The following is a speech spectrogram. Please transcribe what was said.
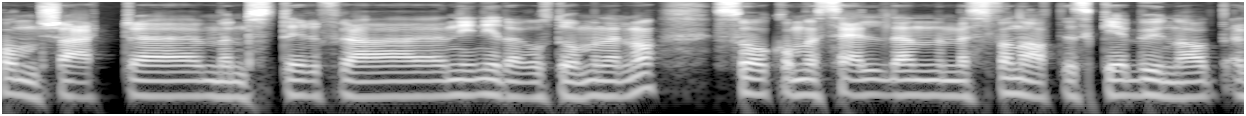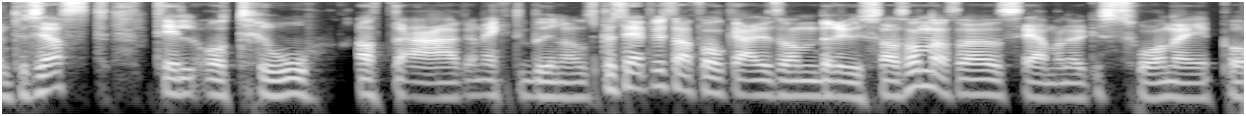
håndskjært eh, mønster fra Ni- Nidarosdomen eller noe, så kommer selv den mest fanatiske bunadentusiast til å tro at det er en ekte bunad. Spesielt hvis folk er litt sånn berusa sånn, da, så ser man jo ikke så nøye på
